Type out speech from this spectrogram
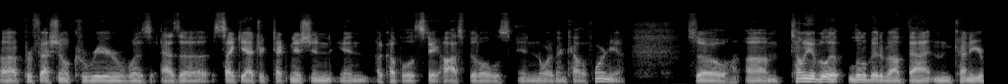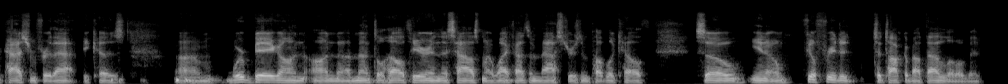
uh, professional career was as a psychiatric technician in a couple of state hospitals in Northern California. So, um, tell me a little bit about that and kind of your passion for that, because um, we're big on on uh, mental health here in this house. My wife has a master's in public health, so you know, feel free to to talk about that a little bit.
